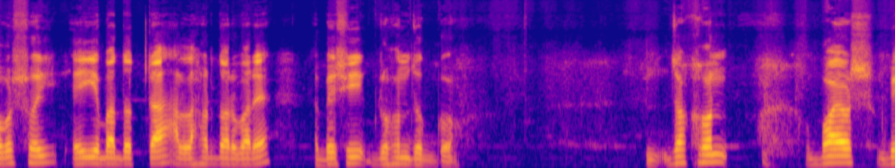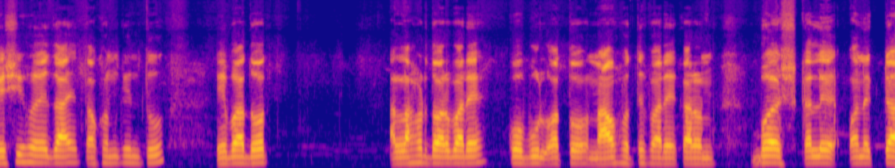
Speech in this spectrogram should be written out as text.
অবশ্যই এই এবাদতটা আল্লাহর দরবারে বেশি গ্রহণযোগ্য। যখন বয়স বেশি হয়ে যায়, তখন কিন্তু এবাদত আল্লাহর দরবারে কবুল অত নাও হতে পারে, কারণ বয়সকালে অনেকটা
